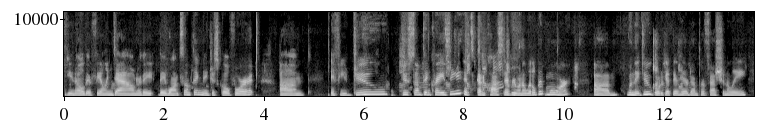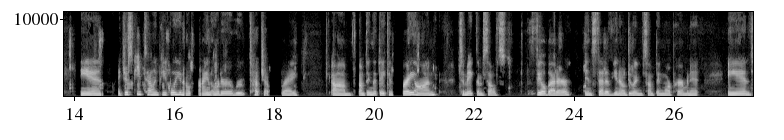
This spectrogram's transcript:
you know they're feeling down or they they want something they just go for it. Um, if you do do something crazy it's going to cost everyone a little bit more um, when they do go to get their hair done professionally and i just keep telling people you know try and order a root touch up spray um, something that they can spray on to make themselves feel better instead of you know doing something more permanent and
